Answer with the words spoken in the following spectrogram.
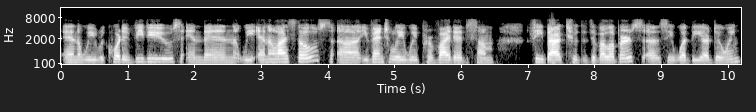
and we recorded videos and then we analyzed those. Uh, eventually, we provided some feedback to the developers, uh, see what they are doing,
